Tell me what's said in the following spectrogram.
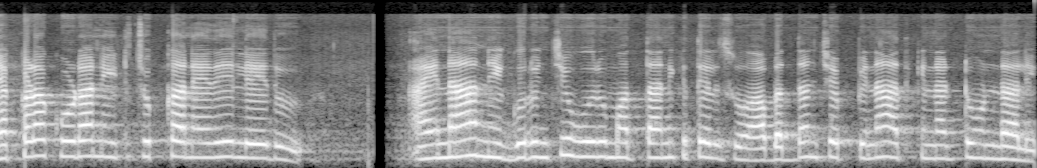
ఎక్కడ కూడా నీటి చుక్క అనేది లేదు. అయినా నీ గురించి ఊరు మొత్తానికి తెలుసు. అబద్ధం చెప్పినా అతికినట్టు ఉండాలి.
